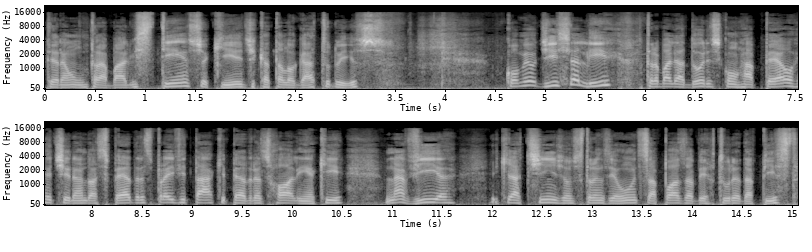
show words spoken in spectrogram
terá um trabalho extenso aqui de catalogar tudo isso. Como eu disse ali, trabalhadores com rapel retirando as pedras para evitar que pedras rolem aqui na via e que atinjam os transeuntes após a abertura da pista.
